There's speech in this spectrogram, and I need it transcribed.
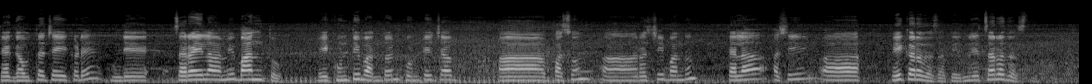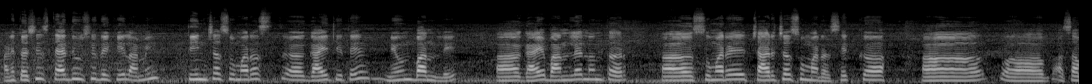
त्या गवताच्या इकडे म्हणजे चरायला आम्ही बांधतो. हे खुंटी बांधतो आणि खुंटीच्या पासून रस्सी बांधून त्याला अशी हे करत असतात. ते म्हणजे चरत असते. आणि तशीच त्या दिवशी देखील आम्ही तीनच्या सुमारास गाय तिथे नेऊन बांधले. गाय बांधल्यानंतर सुमारे चारच्या सुमारास एक असा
